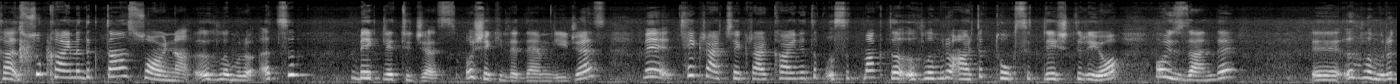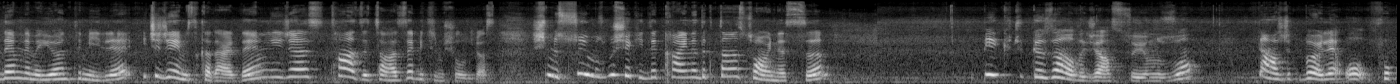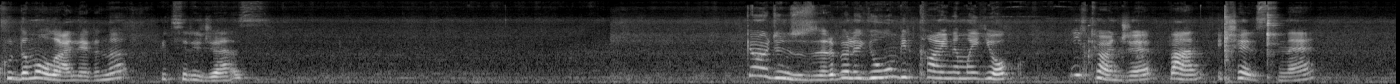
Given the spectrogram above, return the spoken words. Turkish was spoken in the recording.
Ka- su kaynadıktan sonra ıhlamuru atıp bekleteceğiz. O şekilde demleyeceğiz. Ve tekrar tekrar kaynatıp ısıtmak da ıhlamuru artık toksitleştiriyor. O yüzden de e, ıhlamuru demleme yöntemiyle içeceğimiz kadar demleyeceğiz. Taze taze bitirmiş olacağız. Şimdi suyumuz bu şekilde kaynadıktan sonrası bir küçük göze alacağız suyumuzu. Birazcık böyle o fokurdama olaylarını bitireceğiz. Gördüğünüz üzere böyle yoğun bir kaynama yok. İlk önce ben içerisine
